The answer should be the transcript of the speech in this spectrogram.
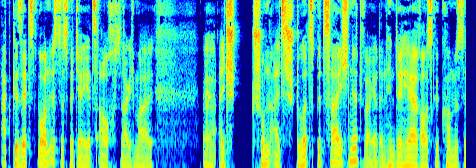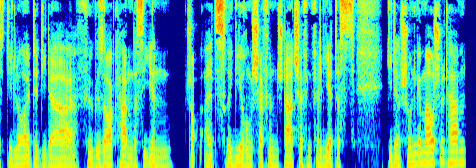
abgesetzt worden ist. Das wird ja jetzt auch, sage ich mal, äh, als schon als Sturz bezeichnet, weil ja dann hinterher rausgekommen ist, dass die Leute, die dafür gesorgt haben, dass sie ihren Job als Regierungschefin, Staatschefin verliert, dass die da schon gemauschelt haben.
